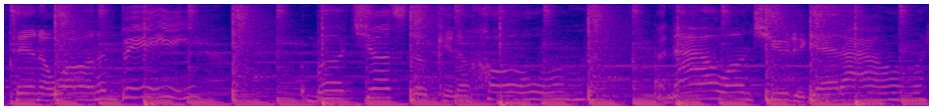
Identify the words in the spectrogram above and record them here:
Everything I wanna be, but you're stuck in a hole, and I want you to get out.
